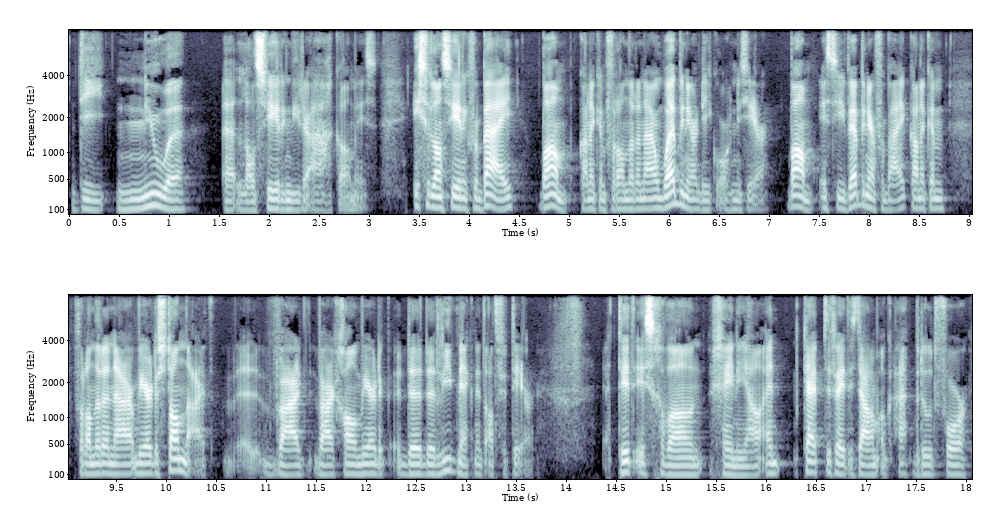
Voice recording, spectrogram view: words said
die nieuwe uh, lancering die er aangekomen is. Is de lancering voorbij? Bam, kan ik hem veranderen naar een webinar die ik organiseer. Bam, is die webinar voorbij? Kan ik hem veranderen naar weer de standaard, uh, waar, waar ik gewoon weer de, de, de lead magnet adverteer. Dit is gewoon geniaal. En Captivate is daarom ook eigenlijk bedoeld voor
